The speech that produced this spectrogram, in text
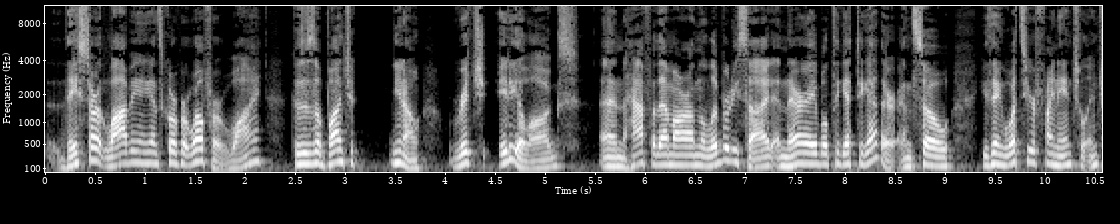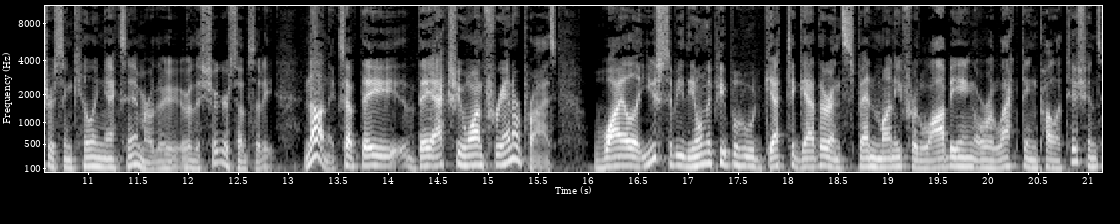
they start lobbying against corporate welfare. Why? Because there's a bunch of you know rich ideologues and half of them are on the liberty side, and they're able to get together. And so you think, what's your financial interest in killing Ex-Im or the or the sugar subsidy? None, except they they actually want free enterprise. While it used to be the only people who would get together and spend money for lobbying or electing politicians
